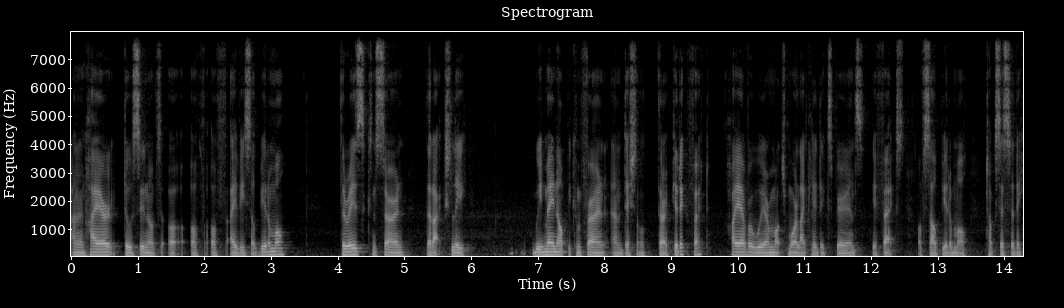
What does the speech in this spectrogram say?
and in higher dosing of, of, of IV salbutamol, there is concern that actually we may not be conferring an additional therapeutic effect. However, we are much more likely to experience the effects of salbutamol toxicity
